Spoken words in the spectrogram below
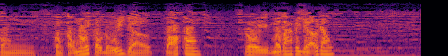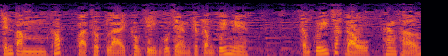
Còn, còn cậu nói cậu đuổi vợ, bỏ con, rồi mợ ba bây giờ ở đâu? Chánh tâm khóc và thuật lại câu chuyện của chàng cho trọng quý nghe. Trọng quý chắc đầu, than thở,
